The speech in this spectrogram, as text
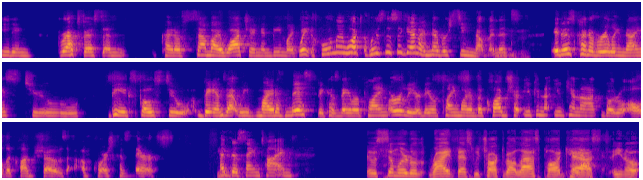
eating breakfast and kind of semi watching and being like, wait, who am I watching? Who is this again? I've never seen them. And it's Mhm. it is kind of really nice to be exposed to bands that we might have missed because they were playing earlier. They were playing one of the club shows. You can you cannot go to all the club shows, of course, because they're at the same time. it was similar to Riot Fest we talked about last podcast. You know,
